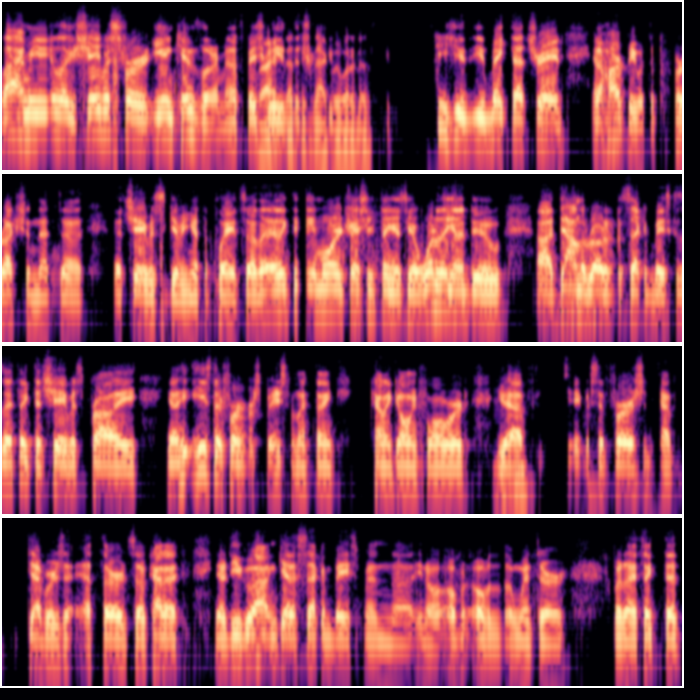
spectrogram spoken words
I mean, you look Chavis for Ian Kinsler. I mean, that's basically right. that's exactly what it is you you make that trade in a heartbeat with the production that uh, that Chavis is giving you at the plate. So I think the more interesting thing is, you know, what are they going to do uh, down the road at second base? Because I think that Chavis probably, you know, he, he's their first baseman. I think kind of going forward, you mm-hmm. have Chavis at first, and you have Devers at third. So kind of, you know, do you go out and get a second baseman, uh, you know, over over the winter? But I think that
